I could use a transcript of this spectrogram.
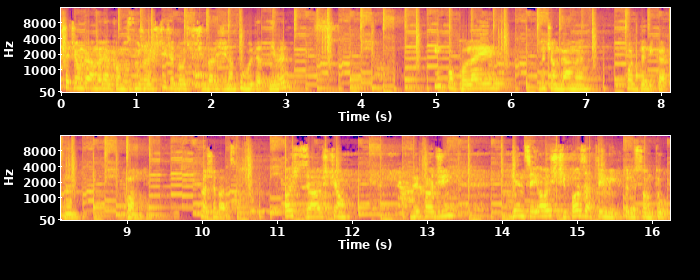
Przeciągamy ręką wzdłuż ości, żeby ości się bardziej nam uwydatniły. I po kolei wyciągamy pod delikatnym kątem. Proszę bardzo. Ość za ością wychodzi. Więcej ości poza tymi, które są tu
